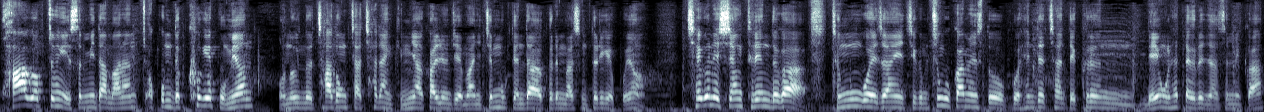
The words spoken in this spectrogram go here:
화학 업종에 있습니다만은 조금 더 크게 보면 어느 정도 자동차 차량 경량 관련주에 많이 접목된다 그런 말씀 드리겠고요. 최근에 시장 트렌드가 정문고 회장이 지금 중국 가면서도 그 현대차한테 그런 내용을 했다 그러지 않습니까?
